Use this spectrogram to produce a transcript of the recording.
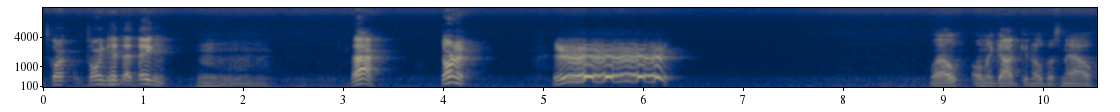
It's going, to hit that thing. Ah! Darn it! Well, only God can help us now.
